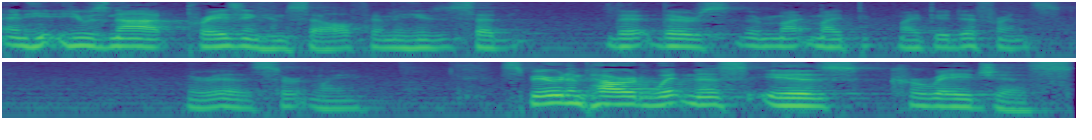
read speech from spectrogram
And he, he was not praising himself. I mean, he said, there, there's, there might, might, might be a difference. There is, certainly. Spirit empowered witness is courageous.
